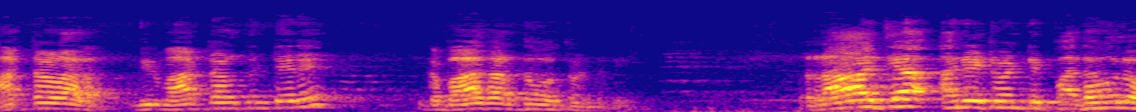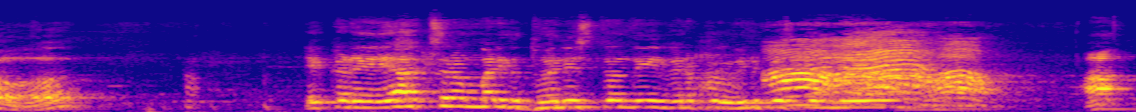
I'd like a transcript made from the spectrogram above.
మాట్లాడాల? మీరు మాట్లాడుతుంటేనే ఇంకా బాగా అర్థమవుతుంటది. రాజా అనేటువంటి పదంలో ఇక్కడ ఏ అక్షరం మనకి ధ్వనిస్తుంది? వినప వినిపిస్తుంది? ఆ.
